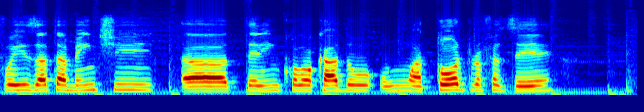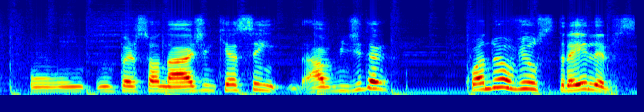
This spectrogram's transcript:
foi exatamente ah, terem colocado um ator pra fazer um, um personagem que, assim, à medida. Quando eu vi os trailers,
